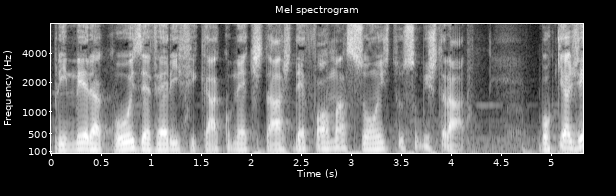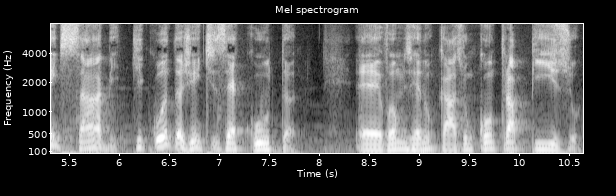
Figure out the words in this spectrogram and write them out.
Primeira coisa é verificar como é que estão as deformações do substrato. Porque a gente sabe que quando a gente executa, é, vamos dizer no caso, um contrapiso,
